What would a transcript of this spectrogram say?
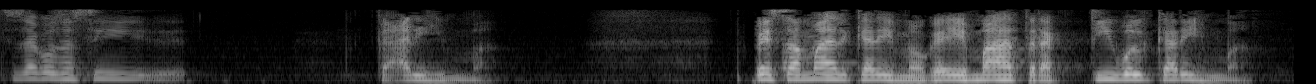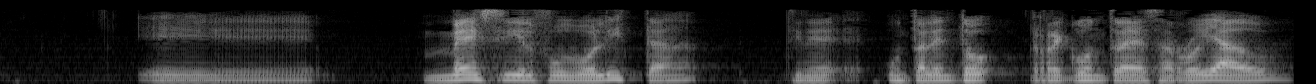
Esa cosa así, carisma. Pesa más el carisma, ¿ok? Es más atractivo el carisma. Eh, Messi, el futbolista, tiene un talento recontra desarrollado,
